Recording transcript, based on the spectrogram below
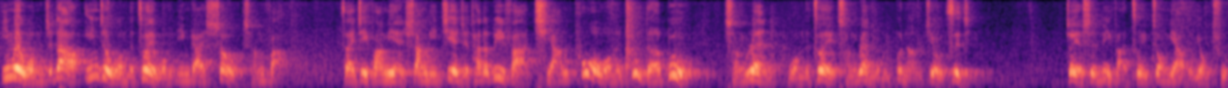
因为我们知道，因着我们的罪，我们应该受惩罚。在这方面，上帝借着他的律法，强迫我们不得不。承认我们的罪，承认我们不能救自己。这也是律法最重要的用处。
